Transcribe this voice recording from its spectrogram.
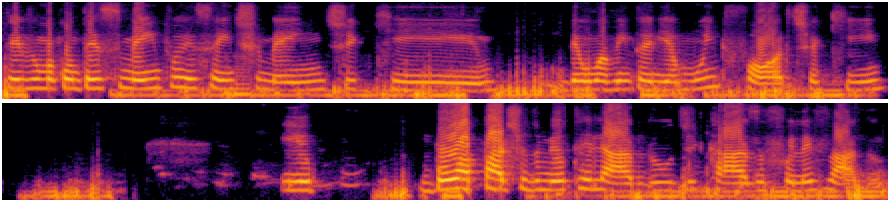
teve um acontecimento recentemente que deu uma ventania muito forte aqui e boa parte do meu telhado de casa foi levado.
